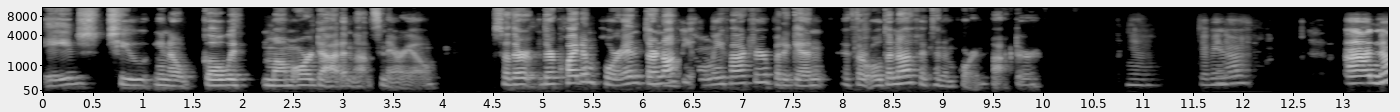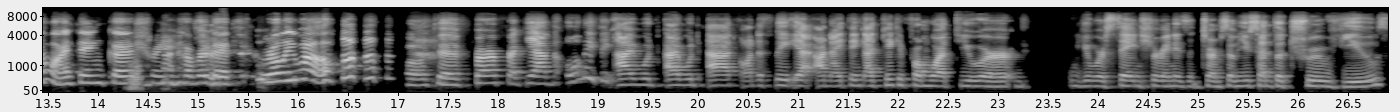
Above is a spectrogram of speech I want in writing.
age to you know go with mom or dad in that scenario so they're they're quite important. They're not mm-hmm. the only factor, but again, if they're old enough, it's an important factor. Yeah. Davina? Uh, no, I think uh, Sherine covered it really well. okay, perfect. Yeah, the only thing I would I would add, honestly, yeah, and I think I take it from what you were you were saying, Sherine, is in terms of you said the true views.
